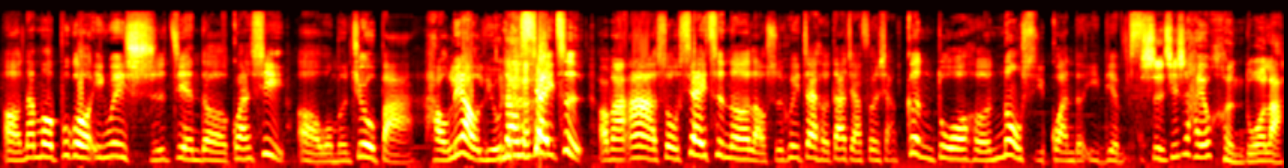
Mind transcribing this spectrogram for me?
啊、那么不过因为时间的关系，呃，我们就把好料留到下一次，好吗？啊，所以下一次呢，老师会再和大家分享更多和 Nose 有关的 idioms。是，其实还有很多啦，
